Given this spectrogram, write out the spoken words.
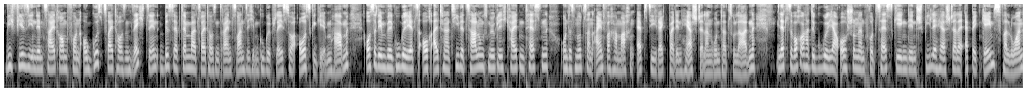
wie viel sie in dem Zeitraum von August 2016 bis September 2023 im Google Play Store ausgegeben haben. Außerdem will Google jetzt auch alternative Zahlungsmöglichkeiten testen und es Nutzern einfacher machen, Apps direkt bei den Herstellern runterzuladen. Letzte Woche hatte Google ja auch schon einen Prozess gegen den Spielehersteller Epic Games verloren.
